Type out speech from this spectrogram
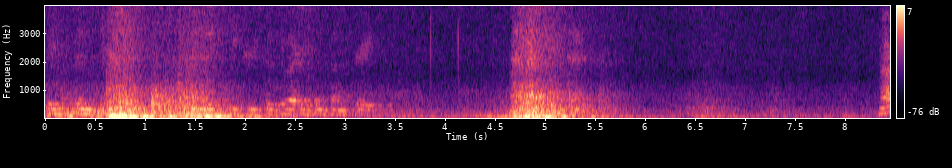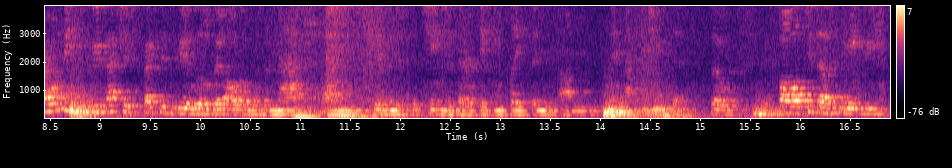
Same with binge eating, nice decreases with our 8th 10th grade. Marijuana use, we've actually expected to be a little bit all over the map, um, given just the changes that are taking place in, um, in Massachusetts. So in fall of 2008, we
